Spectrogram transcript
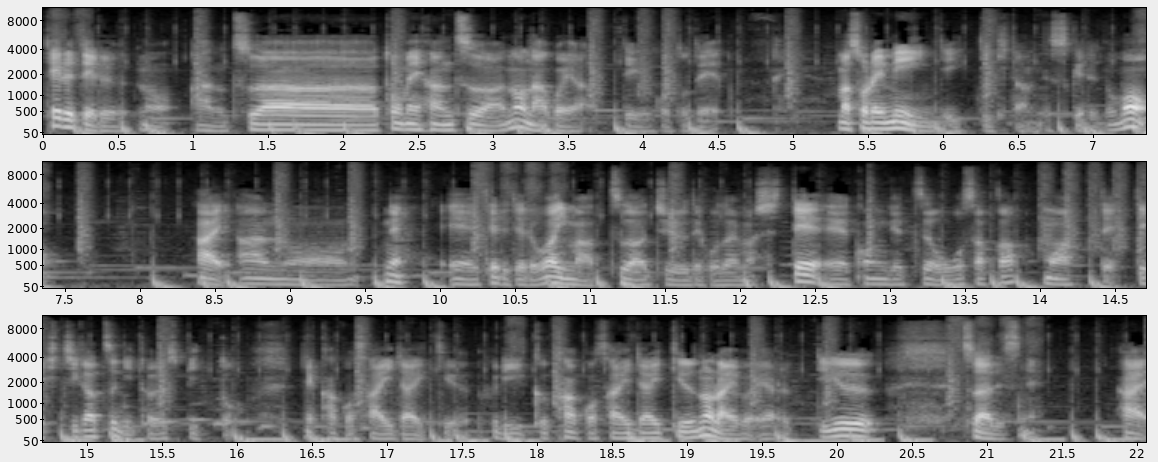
てるてるのあのツアー、東名阪ツアーの名古屋っていうことで、まあ、それメインで行ってきたんですけれども、はい、あのね、えーてるてるは今ツアー中でございまして、えー今月大阪もあって、で、7月に豊洲ピットで過去最大級、フリーク過去最大級のライブをやるっていうツアーですね。はい。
